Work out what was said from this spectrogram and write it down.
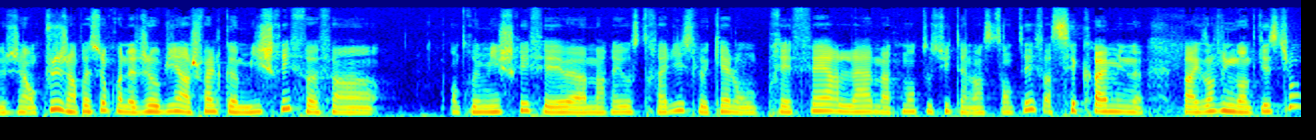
on- j'ai- en plus, j'ai l'impression qu'on a déjà oublié un cheval comme Mishrif. Enfin. Entre Mishrif et euh, Mare Australis, lequel on préfère là, maintenant, tout de suite, à l'instant T Enfin, c'est quand même, une, par exemple, une grande question.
